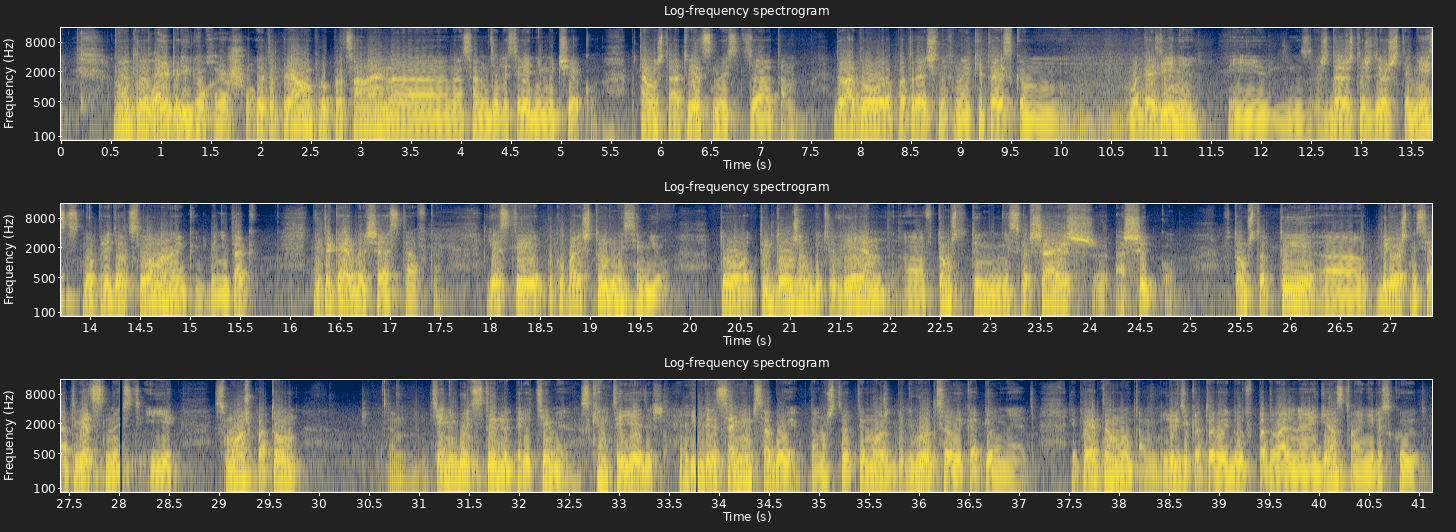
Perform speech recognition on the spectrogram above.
Ну, в это- плане по деньгам хорошо. Это прямо пропорционально на самом деле среднему чеку. Потому что ответственность за там 2 доллара, потраченных на китайском магазине, и даже ты ждешь это месяц, но придет сломанное, как бы не так не такая большая ставка. Если ты покупаешь тур на семью, то ты должен быть уверен э, в том, что ты не совершаешь э, ошибку, в том, что ты э, берешь на себя ответственность и сможешь потом там, тебе не будет стыдно перед теми, с кем ты едешь, и перед самим собой, потому что ты, может быть, год целый копил на это. И поэтому там люди, которые идут в подвальное агентство, они рискуют.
